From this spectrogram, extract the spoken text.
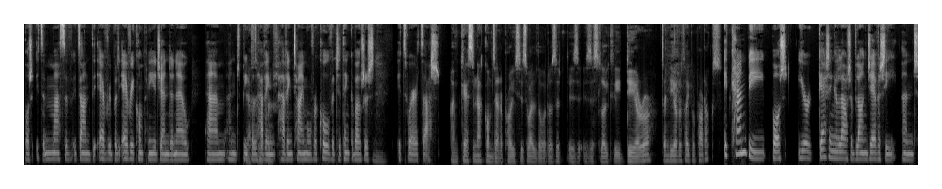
but it's a massive it's on the everybody every company agenda now um, and people having having time over COVID to think about it, mm. it's where it's at. I'm guessing that comes at a price as well, though, does it? Is is it slightly dearer than the other type of products? It can be, but you're getting a lot of longevity, and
